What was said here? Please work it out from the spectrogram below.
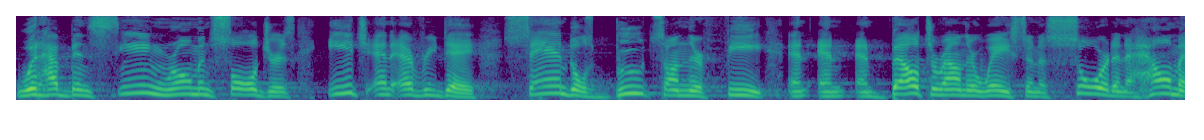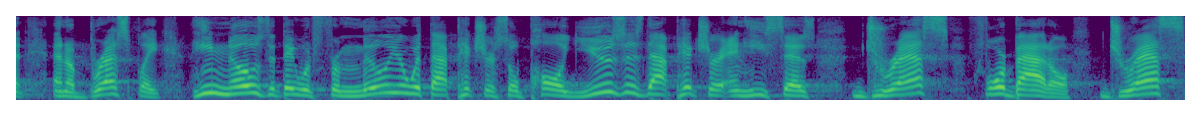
would have been seeing Roman soldiers each and every day sandals, boots on their feet, and, and, and belt around their waist, and a sword, and a helmet, and a breastplate. He knows that they would familiar with that picture. So Paul uses that picture and he says, Dress for battle, dress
